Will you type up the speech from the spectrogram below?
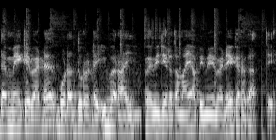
දැම් මේක වැඩ ගොඩක් දුරට ඉවරයි. ඔය විදිර තමයි අපි මේ වැඩේ කරගත්තේ.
